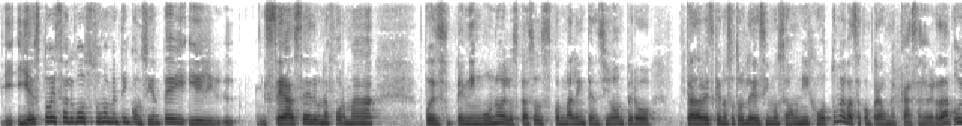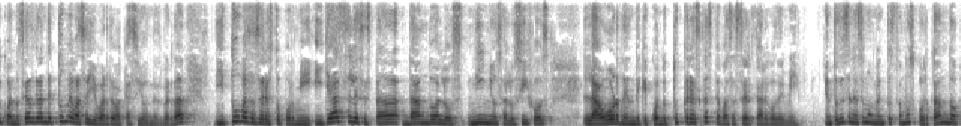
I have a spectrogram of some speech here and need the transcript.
Y, esto es algo sumamente inconsciente y, y se hace de una forma, pues en ninguno de los casos con mala intención, pero cada vez que nosotros le decimos a un hijo, tú me vas a comprar una casa, ¿verdad? Uy, cuando seas grande tú me vas a llevar de vacaciones, ¿verdad? Y tú vas a hacer esto por mí. Y ya se les está dando a los niños, a los hijos, la orden de que cuando tú crezcas te vas a hacer cargo de mí. Entonces en ese momento estamos cortando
